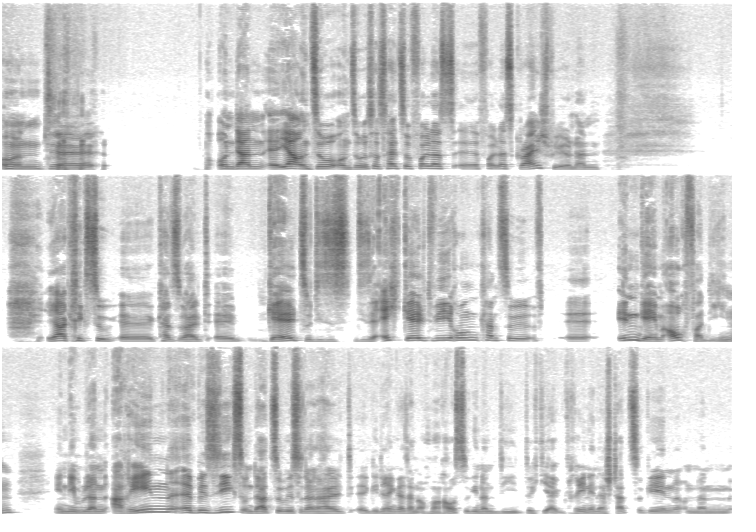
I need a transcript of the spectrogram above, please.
Und, äh, und dann, äh, ja, und so, und so ist das halt so voll das, äh, voll das Grindspiel. Und dann, ja, kriegst du, äh, kannst du halt äh, Geld, so dieses, diese Echtgeldwährung kannst du äh, in-game auch verdienen, indem du dann Arenen äh, besiegst und dazu wirst du dann halt äh, gedrängt, dann auch mal rauszugehen und die, durch die Arenen in der Stadt zu gehen und dann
